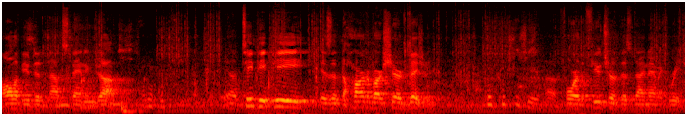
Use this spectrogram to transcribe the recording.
All of you did an outstanding job. TPP is at the heart of our shared vision uh, for the future of this dynamic region.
